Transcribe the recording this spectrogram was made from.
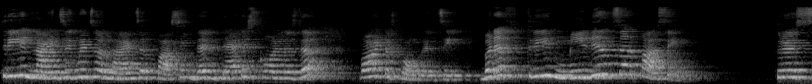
three line segments or lines are passing, then that is called as the point of congruency. But if three medians are passing through a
